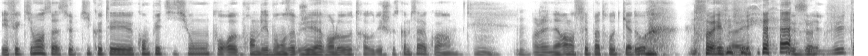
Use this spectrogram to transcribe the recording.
Et effectivement, ça a ce petit côté compétition pour euh, prendre les bons objets avant l'autre ou des choses comme ça, quoi. hein. Mm. En général, on se fait pas trop de cadeaux. ouais, bah oui. c'est le but.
